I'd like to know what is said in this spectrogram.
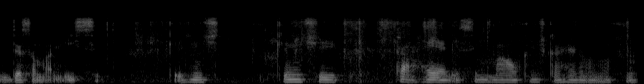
e dessa malícia que a gente que a gente carrega esse mal que a gente carrega no nosso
